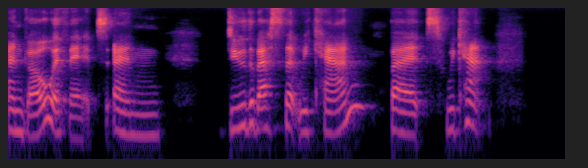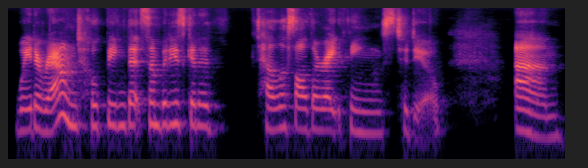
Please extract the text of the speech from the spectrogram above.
and go with it and do the best that we can but we can't wait around hoping that somebody's going to tell us all the right things to do um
